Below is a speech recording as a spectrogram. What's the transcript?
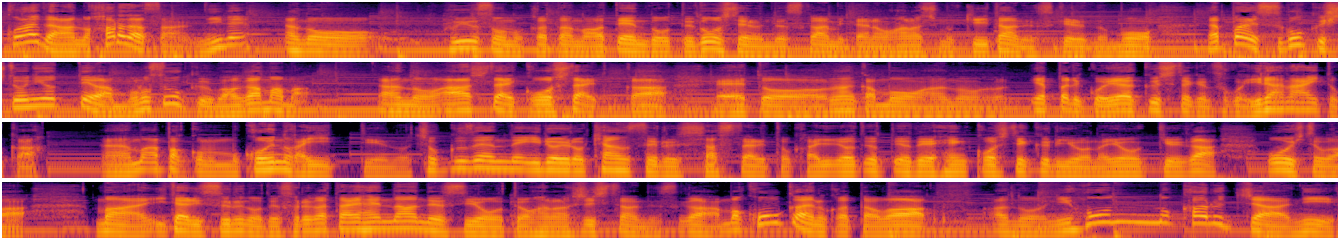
この間あの原田さんにね、あの、富裕層の方のアテンドってどうしてるんですかみたいなお話も聞いたんですけれども、やっぱりすごく人によってはものすごくわがまま。あの、ああしたい、こうしたいとか、えっ、ー、と、なんかもう、あの、やっぱりこう予約したけどそこいらないとか、あまあ、やっぱこうこういうのがいいっていうのを直前でいろいろキャンセルさせたりとか、予定変更してくるような要求が多い人が、まあ、いたりするので、それが大変なんですよってお話ししたんですが、まあ、今回の方は、あの、日本のカルチャーに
